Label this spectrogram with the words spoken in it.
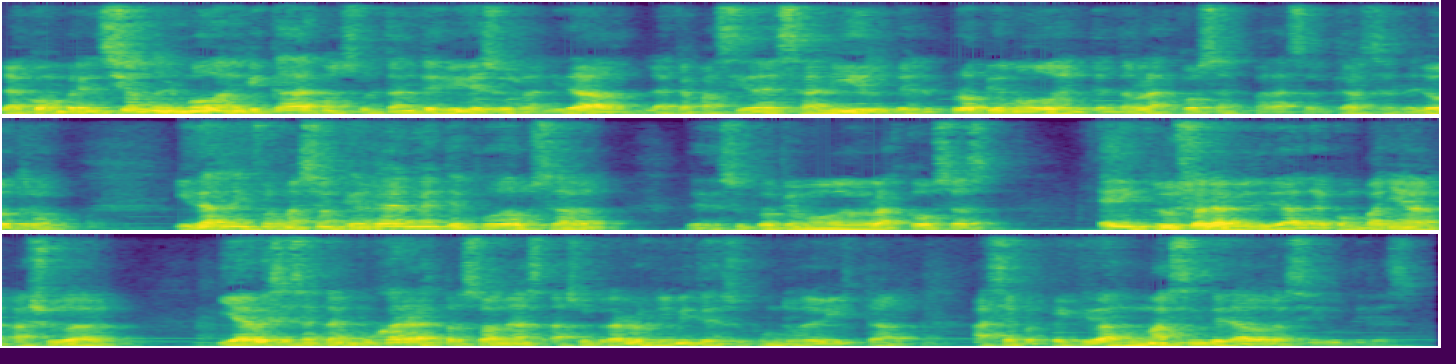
la comprensión del modo en que cada consultante vive su realidad, la capacidad de salir del propio modo de entender las cosas para acercarse del otro y dar la información que realmente pueda usar desde su propio modo de ver las cosas, e incluso la habilidad de acompañar, ayudar y a veces hasta empujar a las personas a superar los límites de su punto de vista hacia perspectivas más integradoras y útiles.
